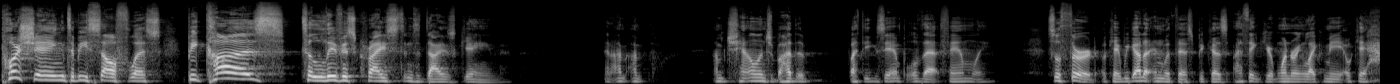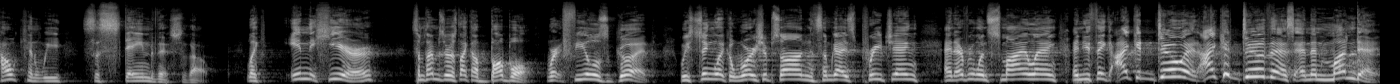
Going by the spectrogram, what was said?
pushing to be selfless because to live is Christ and to die is gain. And I'm, I'm, I'm challenged by the, by the example of that family. So, third, okay, we got to end with this because I think you're wondering, like me, okay, how can we sustain this though? Like in here, sometimes there's like a bubble where it feels good. We sing like a worship song, and some guy's preaching, and everyone's smiling, and you think, I could do it, I could do this. And then Monday,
